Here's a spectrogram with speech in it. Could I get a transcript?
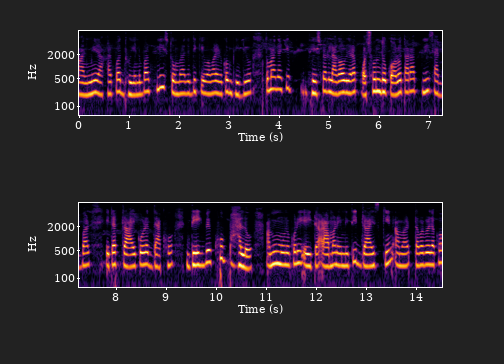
পাঁচ মিনিট রাখার পর ধুয়ে নেব। আর প্লিজ তোমরা যদি কেউ আমার এরকম ভিডিও তোমরা যারা কি ফেস প্যাক লাগাও, যারা পছন্দ করো, তারা প্লিজ একবার এটা ট্রাই করে দেখো। দেখবে খুব ভালো। আমি মনে করি এইটা। আর আমার এমনিতেই ড্রাই স্কিন আমার তারপরে দেখো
